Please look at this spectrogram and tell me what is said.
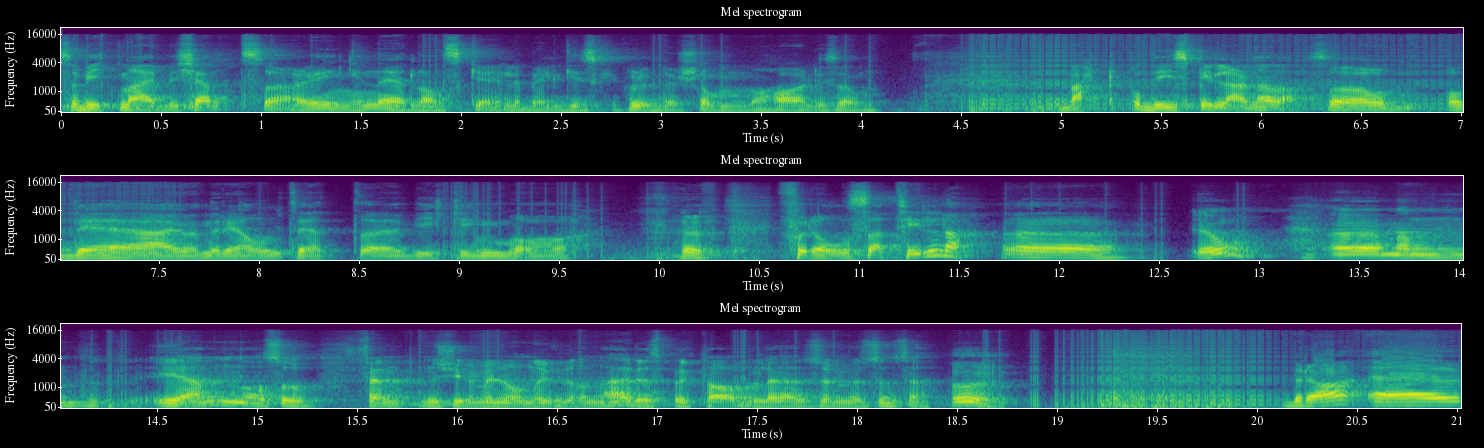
så vidt meg bekjent, så er det ingen nederlandske eller belgiske klubber som har liksom vært på de spillerne. Da. Så, og det er jo en realitet eh, Viking må forholde seg til. Da. Eh, Jo, eh, men igjen, altså 15-20 millioner kroner er respektable summer, syns jeg. Bra. Eh,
